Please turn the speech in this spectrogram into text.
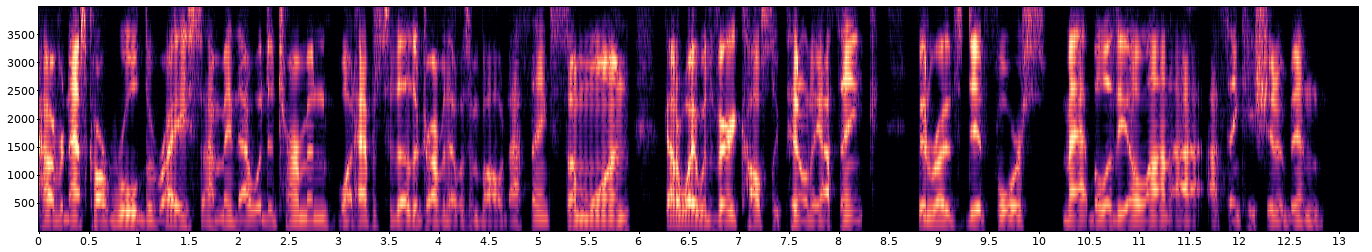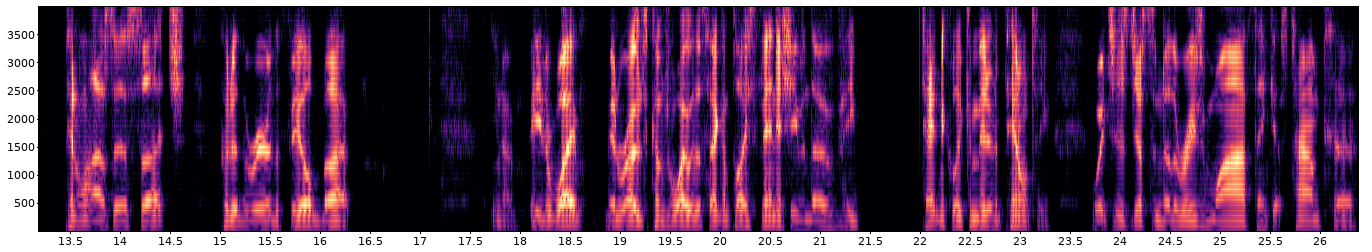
however NASCAR ruled the race, I mean, that would determine what happens to the other driver that was involved. I think someone got away with a very costly penalty. I think Ben Rhodes did force Matt below the yellow line. I, I think he should have been penalized as such, put at the rear of the field. But, you know, either way, Ben Rhodes comes away with a second place finish, even though he technically committed a penalty, which is just another reason why I think it's time to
